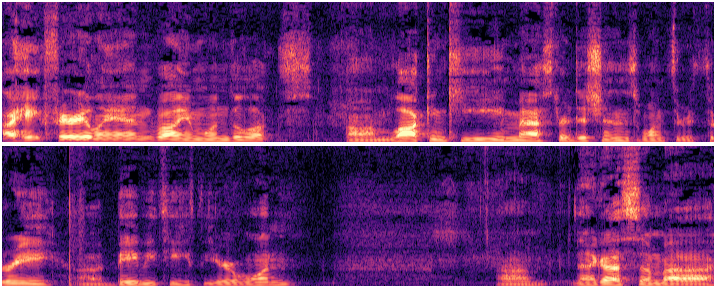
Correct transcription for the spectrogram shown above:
I Hate Fairyland Volume 1 Deluxe. Um, Locke and Key Master Editions 1 through 3. Uh, Baby Teeth Year 1. Um, then I got some uh,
